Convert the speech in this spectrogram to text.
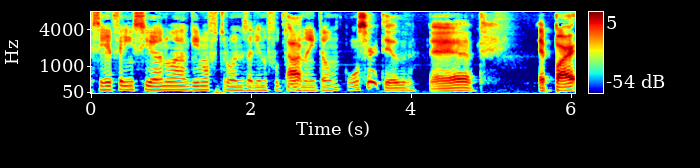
Se referenciando a Game of Thrones ali no futuro, ah, né? Então. Com certeza. É. É par.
